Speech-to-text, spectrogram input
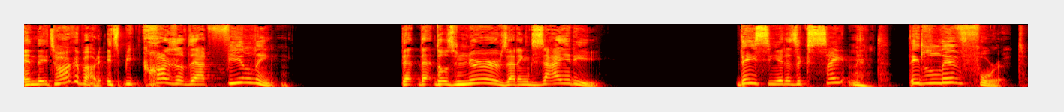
And they talk about it. It's because of that feeling. That, that those nerves, that anxiety. They see it as excitement. They live for it.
